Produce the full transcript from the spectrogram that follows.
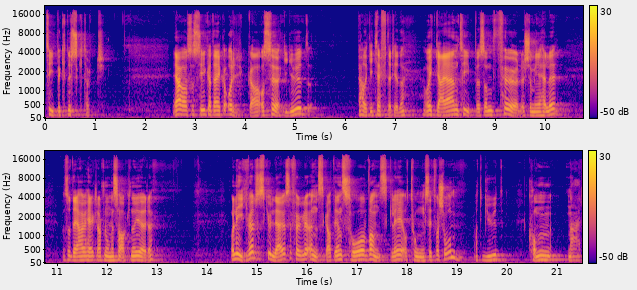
Type knusktørt. Jeg var så syk at jeg ikke orka å søke Gud. Jeg hadde ikke krefter til det. Og ikke er jeg en type som føler så mye heller. Så det har jo helt klart noe med saken å gjøre. Og Likevel så skulle jeg jo selvfølgelig ønske at i en så vanskelig og tung situasjon at Gud kom nær.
